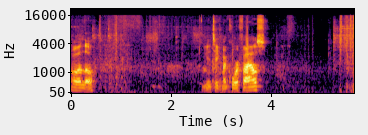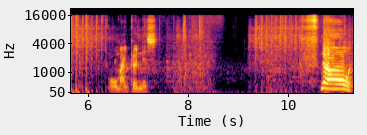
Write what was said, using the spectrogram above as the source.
Oh, hello. You gonna take my core files? Oh my goodness. No!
